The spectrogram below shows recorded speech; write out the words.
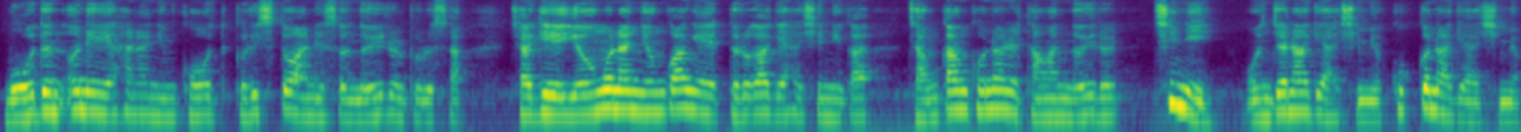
모든 은혜의 하나님 곧 그리스도 안에서 너희를 부르사 자기의 영원한 영광에 들어가게 하시니가 잠깐 고난을 당한 너희를 친히 온전하게 하시며 굳건하게 하시며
